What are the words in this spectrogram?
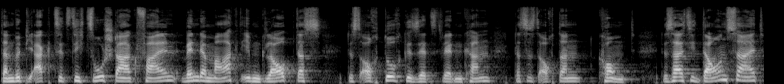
dann wird die Aktie jetzt nicht so stark fallen, wenn der Markt eben glaubt, dass das auch durchgesetzt werden kann, dass es auch dann kommt. Das heißt, die Downside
